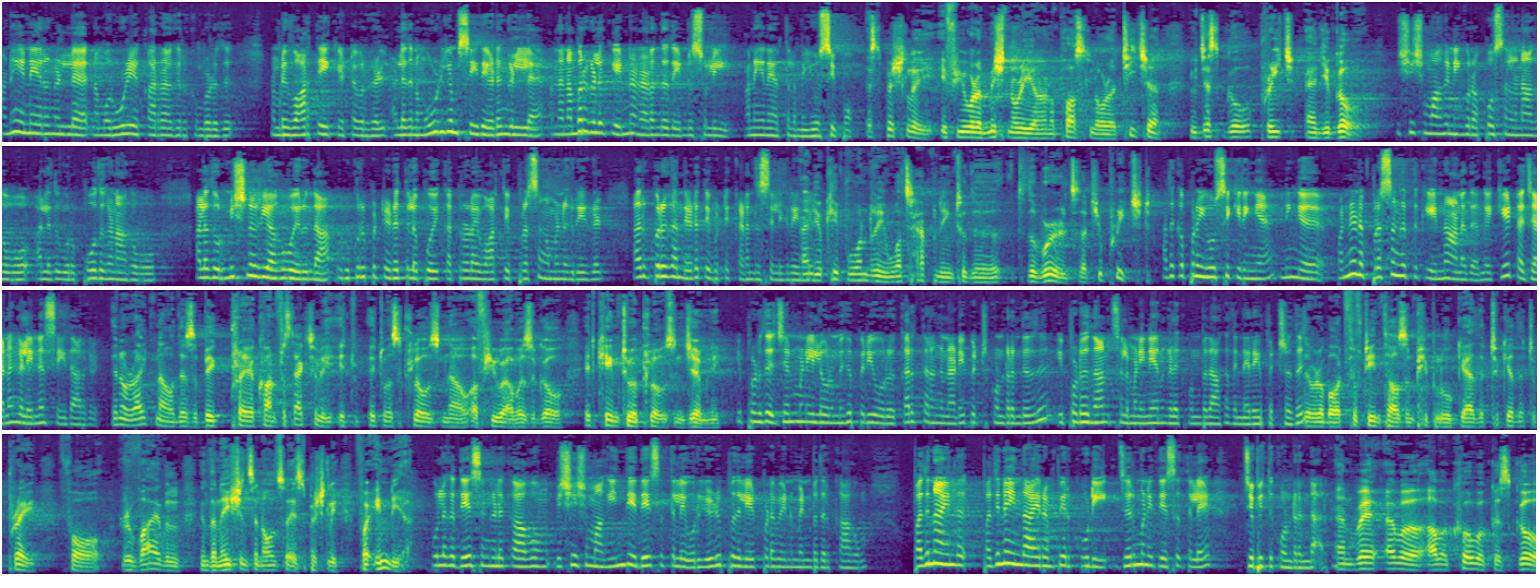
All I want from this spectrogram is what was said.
அநேக நேரங்களில் நம்ம ஒரு ஊழியக்காரராக இருக்கும் பொழுது நம்முடைய வார்த்தையை கேட்டவர்கள் அல்லது நம்ம ஊழியம் செய்த இடங்களில் அந்த நபர்களுக்கு என்ன நடந்தது என்று சொல்லி அநேக நேரத்தில் நம்ம யோசிப்போம். Especially if you are a missionary or an apostle or a teacher you just go preach and you go விசேஷமாக நீங்கள் ஒரு அப்போசலனாகவோ அல்லது ஒரு போதகனாகவோ அல்லது ஒரு மிஷினரியாகவோ இருந்தால் ஒரு குறிப்பிட்ட இடத்துல போய் கர்த்தருடைய வார்த்தை பிரசங்கம் பண்ணுகிறீர்கள் அதுக்கு பிறகு அந்த இடத்தை விட்டு கடந்து செல்கிறீர்கள் And you keep wondering what's happening to the, to the words that you preached. அதுக்கப்புறம் யோசிக்கிறீங்க நீங்கள் பண்ணின பிரசங்கத்துக்கு என்ன ஆனது அங்கே கேட்ட ஜனங்கள் என்ன செய்தார்கள் You know, right now there's a big prayer conference. Actually, it, it was closed now a few hours ago. It came to a close in Germany. இப்பொழுது ஜெர்மனியில் ஒரு மிகப்பெரிய ஒரு கருத்தரங்கு நடைபெற்று கொண்டிருந்தது இப்பொழுதுதான் சில மணி நேரங்களுக்கு முன்பதாக அது நிறைவு பெற்றது There were about 15,000 people who gathered together to pray for revival in the nations and also especially for India. உலக தேசங்களுக்காகவும் விசேஷமாக இந்திய தேசத்திலே ஒரு எழுப்புதல் ஏற்பட வேண்டும் என்பதற்காகவும் பதினைந்து பதினைந்தாயிரம் பேர் கூடி ஜெர்மனி தேசத்திலே ஜெபித்துக் கொண்டிருந்தார்கள் And wherever our co workers go,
